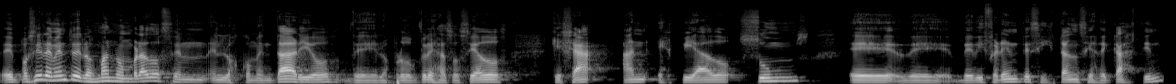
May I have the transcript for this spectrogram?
eh, posiblemente de los más nombrados en, los comentarios de los productores asociados que ya han espiado Zooms eh, de, diferentes instancias de casting.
